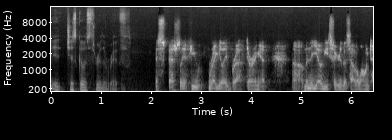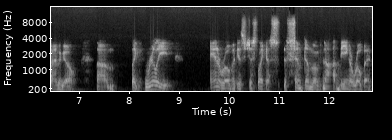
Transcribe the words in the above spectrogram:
it just goes through the roof. Especially if you regulate breath during it. Um, and the yogis figured this out a long time ago. Um, like really anaerobic is just like a, a, symptom of not being aerobic.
